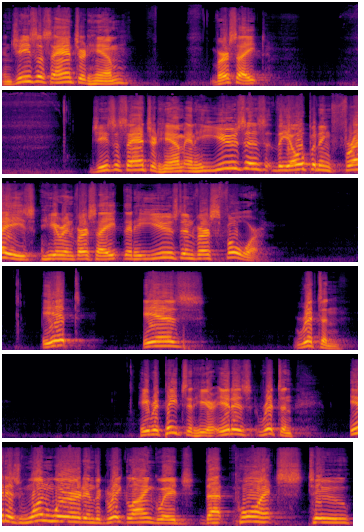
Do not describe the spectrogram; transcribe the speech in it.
and Jesus answered him, verse 8. Jesus answered him, and he uses the opening phrase here in verse 8 that he used in verse 4. It is written. He repeats it here. It is written. It is one word in the Greek language that points to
